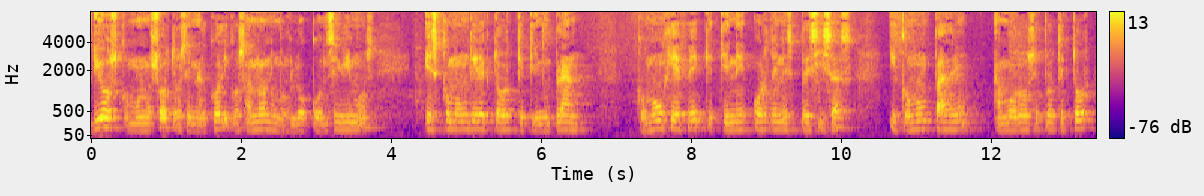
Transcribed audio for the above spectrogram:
Dios como nosotros en Alcohólicos Anónimos lo concebimos, es como un director que tiene un plan, como un jefe que tiene órdenes precisas y como un padre amoroso y protector.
